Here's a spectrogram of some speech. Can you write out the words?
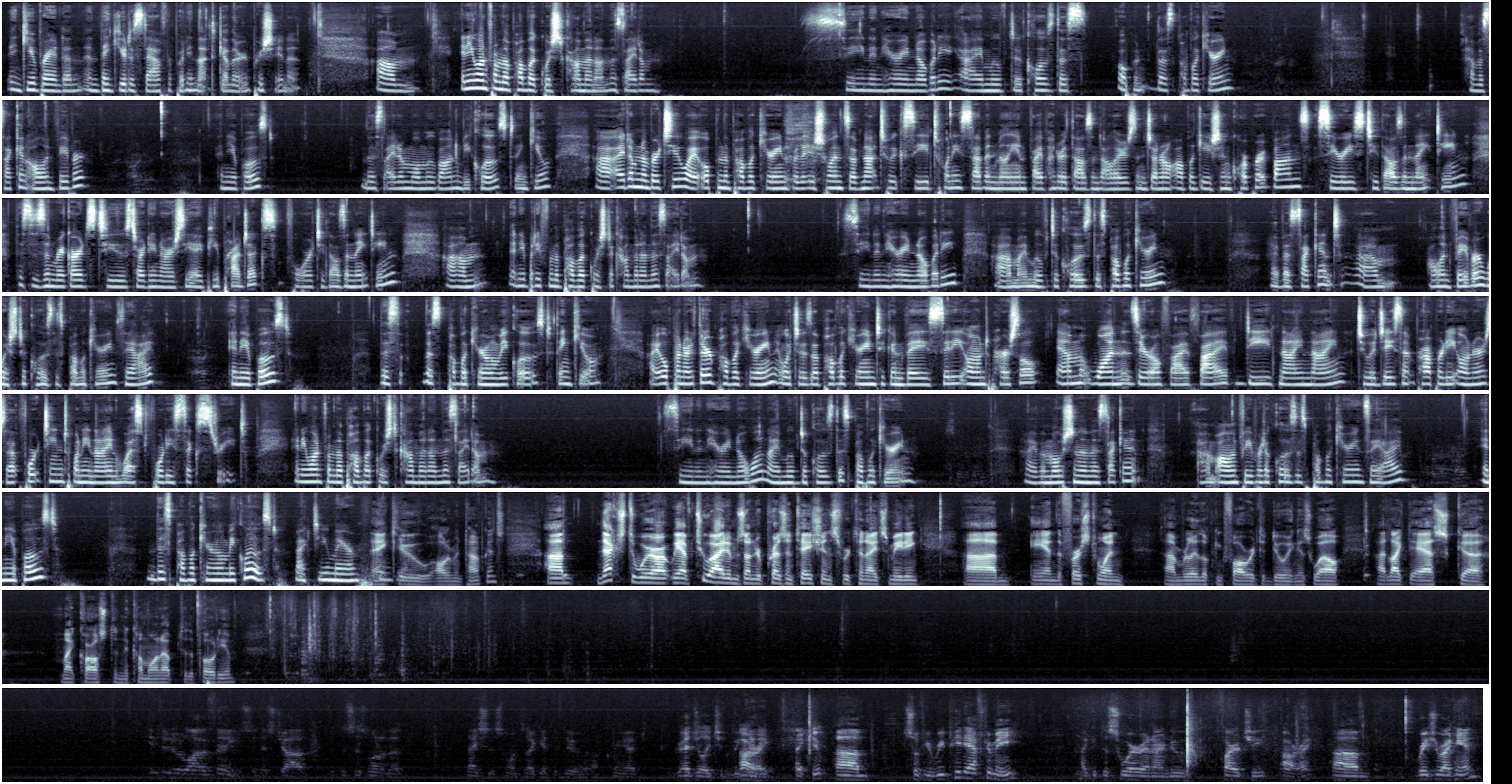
Thank you, Brandon, and thank you to staff for putting that together. I appreciate it. Um, anyone from the public wish to comment on this item? Seeing and hearing nobody, I move to close this open this public hearing. Have a second. All in favor? Any opposed? This item will move on and be closed. Thank you. Uh, item number two, I open the public hearing for the issuance of not to exceed twenty-seven million five hundred thousand dollars in general obligation corporate bonds, Series 2019. This is in regards to starting our CIP projects for 2019. Um, anybody from the public wish to comment on this item? Seeing and hearing nobody, um, I move to close this public hearing. I have a second. Um, all in favor, wish to close this public hearing, say aye. Any opposed? This, this public hearing will be closed. Thank you. I open our third public hearing, which is a public hearing to convey city-owned parcel M1055D99 to adjacent property owners at 1429 West 46th Street. Anyone from the public wish to comment on this item? Seeing and hearing no one, I move to close this public hearing. I have a motion and a second. Um, all in favor to close this public hearing, say aye. Any opposed? This public hearing will be closed. Back to you, Mayor. Thank you, Alderman Tompkins. Um, Next, we are, we have two items under presentations for tonight's meeting. Um, And the first one, I'm really looking forward to doing as well. I'd like to ask uh, Mike Carlsten to come on up to the podium. Get to do a lot of things in this job, but this is one of the nicest ones I get to do. and I'll congrat- Congratulate you at the All beginning. right, thank you. Um, So if you repeat after me, I get to swear in our new fire chief. All right. Um, Raise your right hand.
